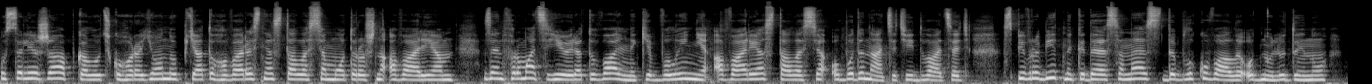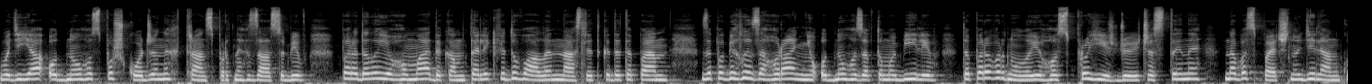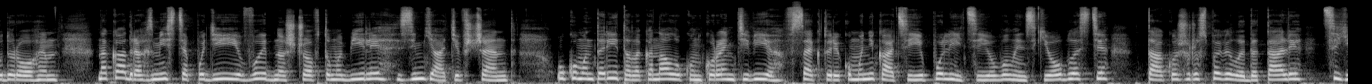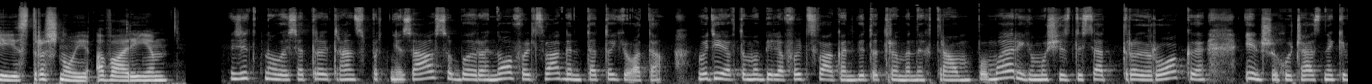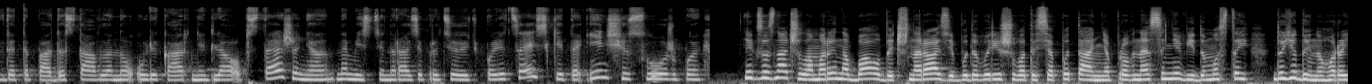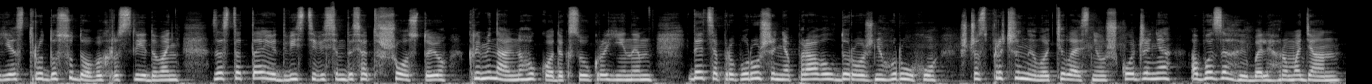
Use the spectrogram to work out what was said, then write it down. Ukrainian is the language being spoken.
У селі Жабка Луцького району 5 вересня сталася моторошна аварія. За інформацією рятувальників Волині, аварія сталася об 11.20. Співробітники ДСНС деблокували одну людину, водія одного з пошкоджених транспортних засобів, передали його медикам та ліквідували наслідки ДТП. Запобігли загоранню одного з автомобілів та перевернули його з проїжджої частини на безпечну ділянку дороги. На кадрах з місця події видно, що автомобілі зім'яті вщент. У коментарі телеканалу Конкурент ТІВІ в секторі комунікації поліції у Волинській області також розповіли деталі цієї страшної аварії. Зіткнулися три транспортні засоби Рено, Фольксваген та Тойота. Водій автомобіля Volkswagen від отриманих травм помер. Йому 63 роки. Інших учасників ДТП доставлено у лікарні для обстеження. На місці наразі працюють поліцейські та інші служби. Як зазначила Марина Балдич, наразі буде вирішуватися питання про внесення відомостей до єдиного реєстру досудових розслідувань за статтею 286 Кримінального кодексу України. Йдеться про порушення правил дорожнього руху, що спричинило тілесні ушкодження або загибель громадян.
